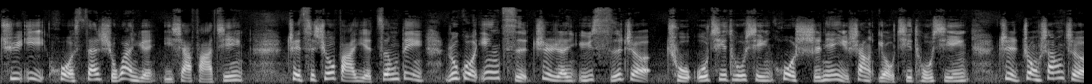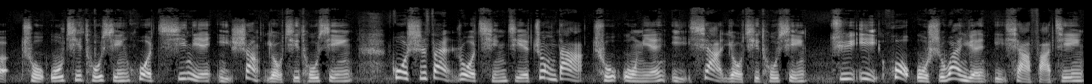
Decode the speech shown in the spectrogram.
拘役或三十万元以下罚金。这次修法也增定，如果因此致人于死者，处无期徒刑或十年以上有期徒刑；致重伤者，处无期徒刑或七年以上有期徒刑。过失犯若情节重大，处五年以下。有期徒刑、拘役或五十万元以下罚金。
